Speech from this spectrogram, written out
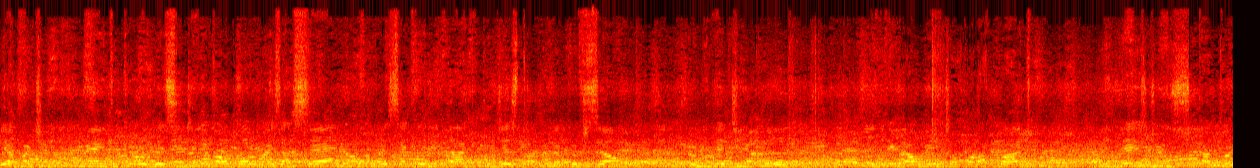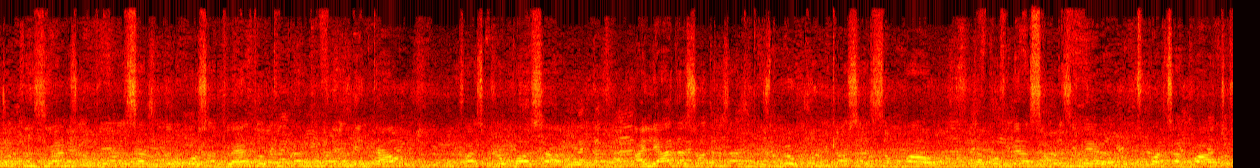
E a partir do momento que eu decidi levar o polo mais a sério, eu comecei a acreditar que podia se tornar minha profissão. Eu me dedico integralmente ao polo aquático desde os 14 ou 15 anos eu tenho essa ajuda do Bolsa Atleta, o que para mim é fundamental, o que faz com que eu possa, aliar das outras ajudas do meu clube, que é o César de São Paulo, da Confederação Brasileira de Esportes Aquáticos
